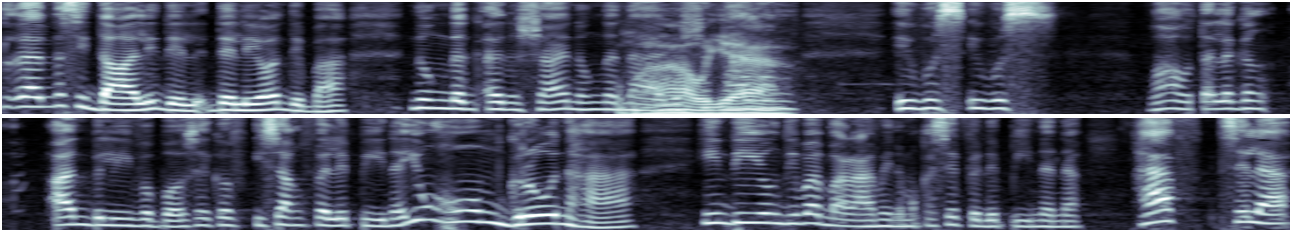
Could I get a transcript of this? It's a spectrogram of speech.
lalo na si Dolly De, De Leon, di ba? Nung nag, ano siya, nung nanalo Wow, siya, yeah. parang, it was, it was, wow, talagang unbelievable. Like of isang Filipina. Yung homegrown ha, hindi yung, di ba, marami naman kasi Filipina na half sila,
